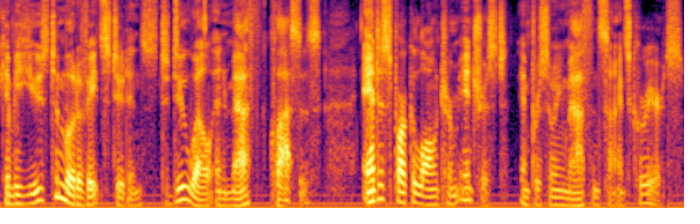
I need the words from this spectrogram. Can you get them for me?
can be used to motivate students to do well in math classes and to spark a long-term interest in pursuing math and science careers.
